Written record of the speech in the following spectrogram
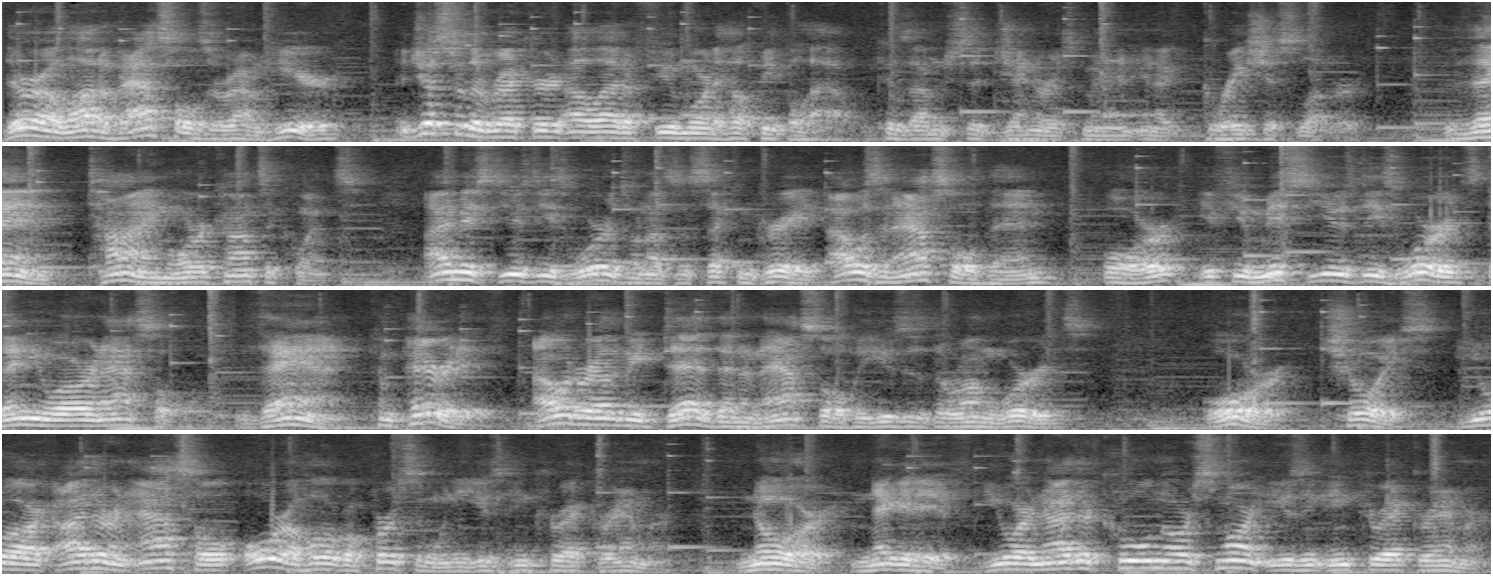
There are a lot of assholes around here. And just for the record, I'll add a few more to help people out, because I'm just a generous man and a gracious lover. Then, time or consequence. I misused these words when I was in second grade. I was an asshole then. Or, if you misuse these words, then you are an asshole. Than, comparative. I would rather be dead than an asshole who uses the wrong words. Or, choice. You are either an asshole or a horrible person when you use incorrect grammar. Nor, negative. You are neither cool nor smart using incorrect grammar.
